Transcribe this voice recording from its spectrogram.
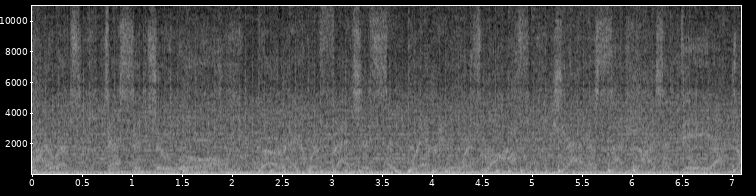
tyrants, destined to rule. Burning with vengeance and brimming with wrath. Genocide lies at the end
